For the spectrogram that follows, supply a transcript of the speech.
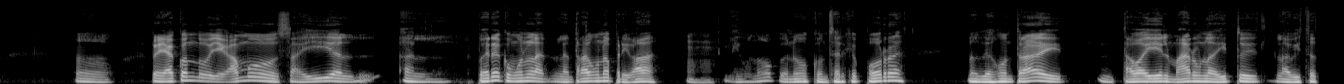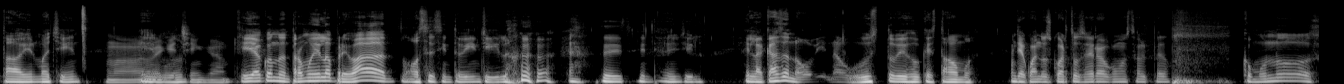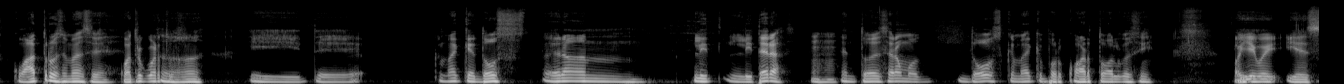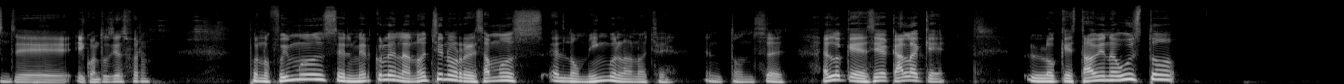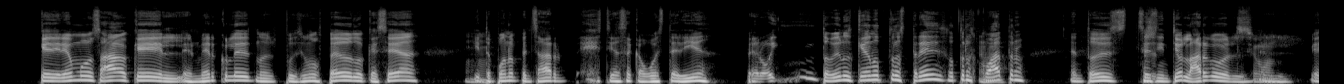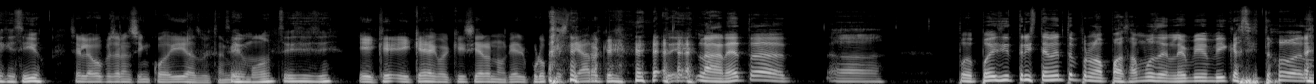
Ah, pero ya cuando llegamos ahí al... al pues era como una- la, entrada de una privada. Ujú. Le digo, no, pues no, con Sergio Porras. Nos dejó entrar y estaba ahí el mar a un ladito y la vista estaba bien machín. No, Sí, güey, qué chingón. Y ya cuando entramos ahí en la privada, no, se sintió bien chilo. se sintió bien chilo. En la casa, no, bien a gusto, viejo, que estábamos. ¿De cuántos cuartos era o cómo está el pedo? Como unos cuatro se me hace. ¿Cuatro cuartos? Ajá. Y de... Más que dos eran lit- literas. Entonces éramos dos que más que por cuarto o algo así. Oye, Y- güey, ¿y este... ¿Y cuántos días fueron? Pues nos fuimos el miércoles en la noche y nos regresamos el domingo en la noche. Entonces, es lo que decía Carla, que lo que estaba bien a gusto, que diremos, ah, ok, el, el miércoles nos pusimos pedos, lo que sea, y te pone a pensar, este ya se acabó este día, pero hoy todavía nos quedan otros tres, otros Ajá. cuatro. Entonces se Ese- sintió largo el, viajecillo. Sí, luego pues eran cinco días, güey, también. Simón, sí, sí, sí. ¿Y qué, y qué, güey? ¿Qué hicieron o qué? ¿El puro pistear o qué? Sí, la neta, ah, pues puedo decir tristemente, pero la pasamos en el Airbnb casi todas,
